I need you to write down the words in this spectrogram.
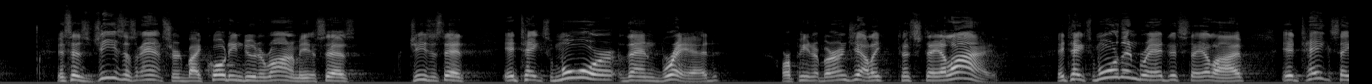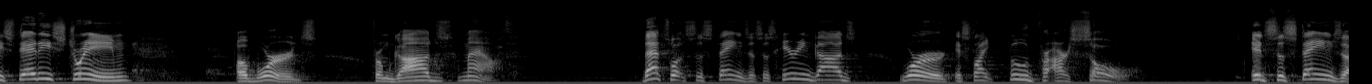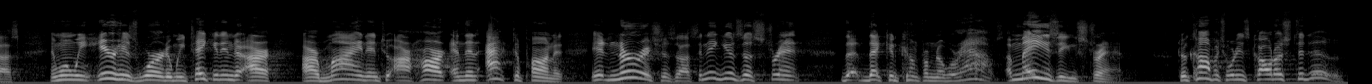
It says, Jesus answered by quoting Deuteronomy. It says, Jesus said, It takes more than bread or peanut butter and jelly to stay alive. It takes more than bread to stay alive. It takes a steady stream of words from God's mouth. That's what sustains us, is hearing God's word. It's like food for our soul. It sustains us. And when we hear His word and we take it into our, our mind, into our heart, and then act upon it, it nourishes us and it gives us strength that, that could come from nowhere else. Amazing strength to accomplish what He's called us to do.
